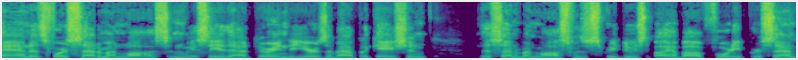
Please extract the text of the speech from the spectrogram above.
And it's for sediment loss. And we see that during the years of application, the sediment loss was reduced by about 40%.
